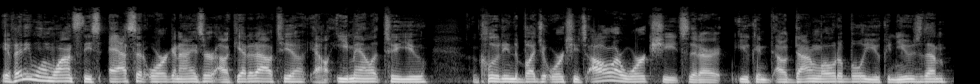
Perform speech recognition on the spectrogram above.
If anyone wants this asset organizer, I'll get it out to you. I'll email it to you, including the budget worksheets. All our worksheets that are you can are downloadable. You can use them.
